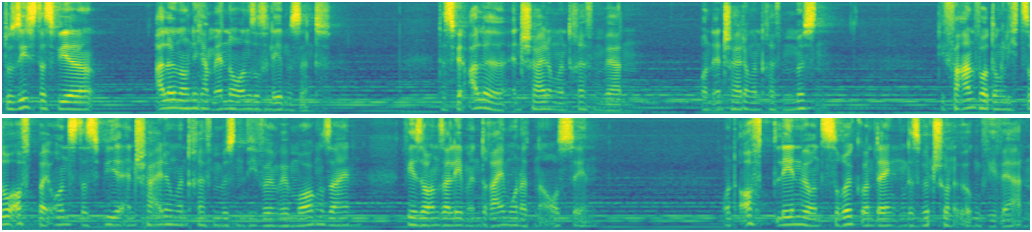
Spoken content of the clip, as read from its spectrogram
Du siehst, dass wir alle noch nicht am Ende unseres Lebens sind. Dass wir alle Entscheidungen treffen werden und Entscheidungen treffen müssen. Die Verantwortung liegt so oft bei uns, dass wir Entscheidungen treffen müssen, wie wollen wir morgen sein, wie soll unser Leben in drei Monaten aussehen. Und oft lehnen wir uns zurück und denken, das wird schon irgendwie werden.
